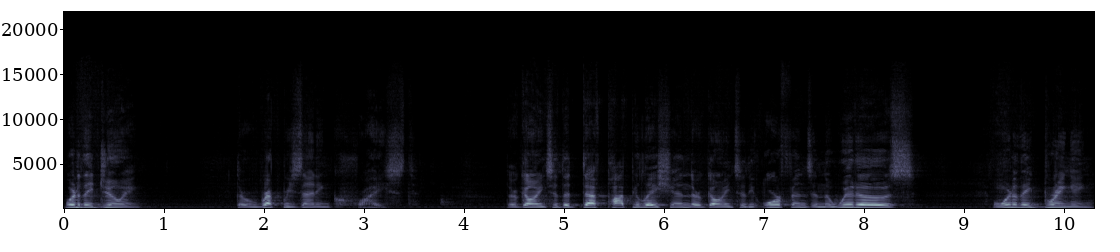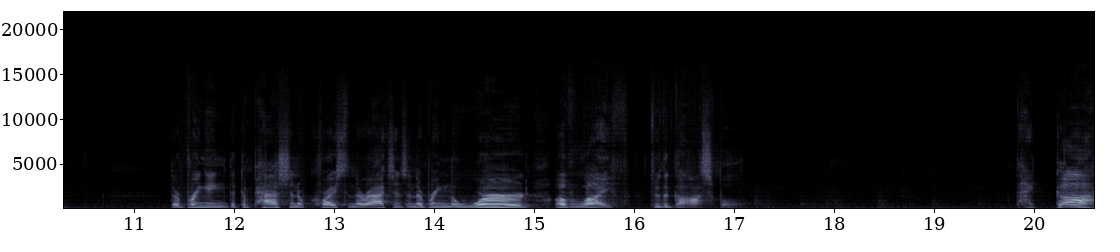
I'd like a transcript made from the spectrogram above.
what are they doing? They're representing Christ. They're going to the deaf population, they're going to the orphans and the widows. And what are they bringing? They're bringing the compassion of Christ in their actions, and they're bringing the word of life through the gospel. Thank God.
